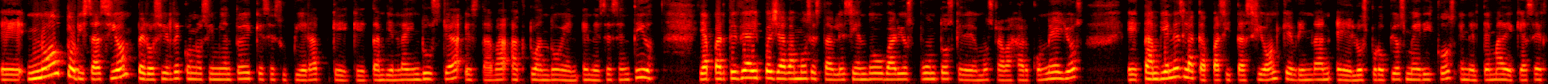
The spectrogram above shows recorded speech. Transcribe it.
eh, no autorización, pero sí reconocimiento de que se supiera que, también la industria estaba actuando en, en, ese sentido. Y a partir de ahí, pues ya vamos estableciendo varios puntos que debemos trabajar con ellos. Eh, también es la capacitación que brindan eh, los propios médicos en el tema de qué hacer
